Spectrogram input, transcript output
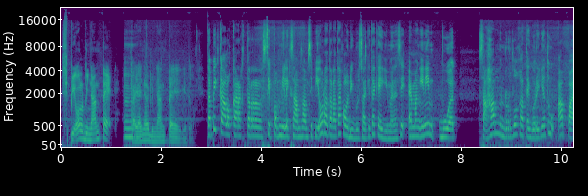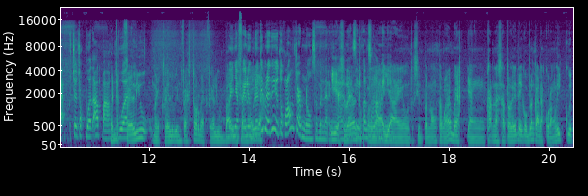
CPO lebih nyantai, Mhm. kayaknya lebih nyantai gitu. Tapi kalau karakter si pemilik saham-saham CPO rata-rata kalau di bursa kita kayak gimana sih? Emang ini buat saham menurut lo kategorinya tuh apa? Cocok buat apa? Banyak buat value, banyak value investor, banyak value buy banyak value berarti iya. berarti untuk long term dong sebenarnya Iya kan, sebenarnya yang untuk simpen saham ya, ini. iya yang untuk simpen long term karena banyak yang karena satu lagi tadi gue bilang karena kurang liquid.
